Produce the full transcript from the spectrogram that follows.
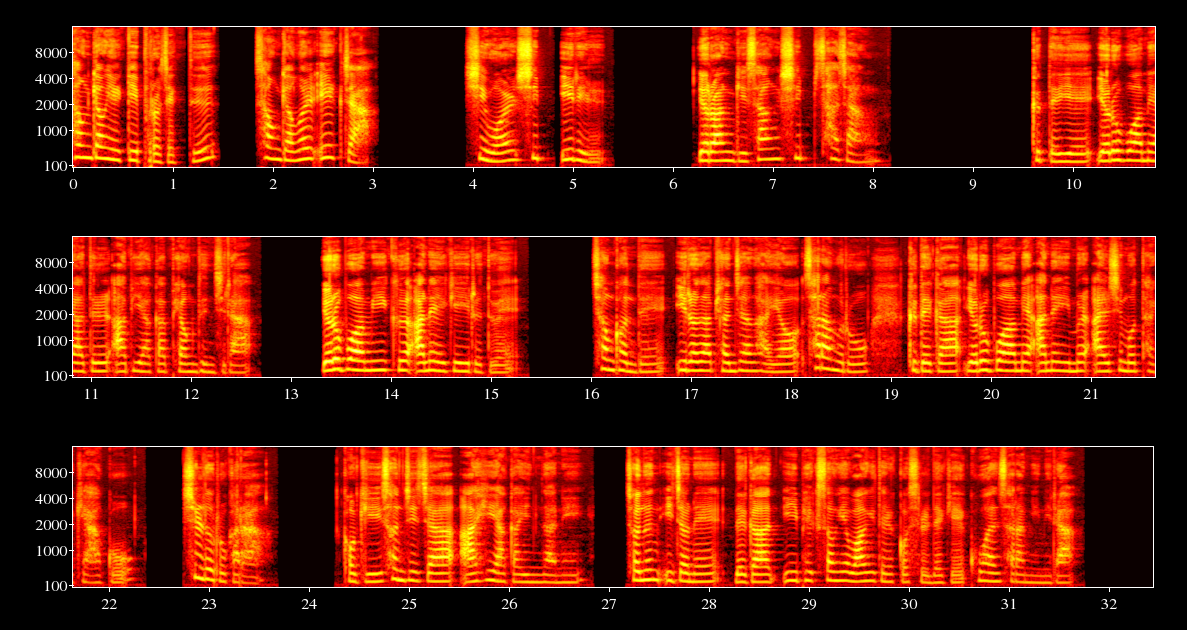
성경 읽기 프로젝트 성경을 읽자. 10월 11일 열왕기상 14장. 그때에 여로보암의 아들 아비야가 병든지라 여로보암이 그 아내에게 이르되 청컨대 일어나 변장하여 사람으로 그대가 여로보암의 아내임을 알지 못하게 하고 실로로 가라. 거기 선지자 아히야가 있나니 저는 이전에 내가 이 백성의 왕이 될 것을 내게 고한 사람이니라.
